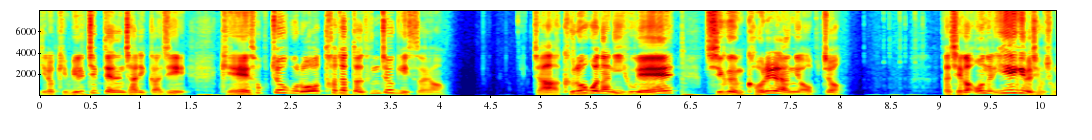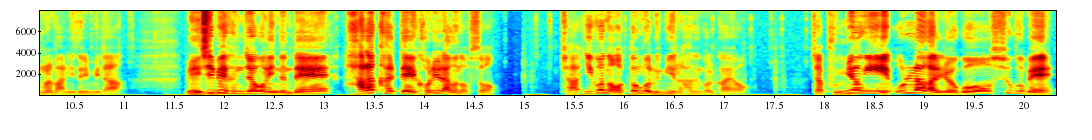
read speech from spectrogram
이렇게 밀집되는 자리까지 계속적으로 터졌던 흔적이 있어요. 자, 그러고 난 이후에 지금 거래량이 없죠. 자, 제가 오늘 이 얘기를 제가 정말 많이 드립니다. 매집의 흔적은 있는데 하락할 때 거래량은 없어. 자, 이거는 어떤 걸 의미를 하는 걸까요? 자, 분명히 올라가려고 수급에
